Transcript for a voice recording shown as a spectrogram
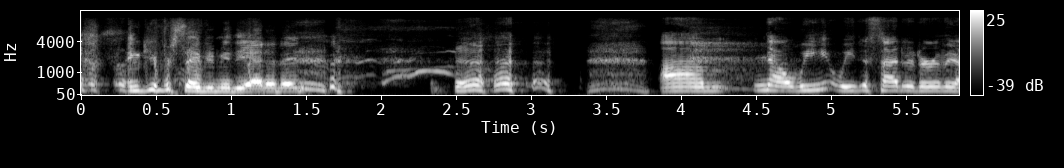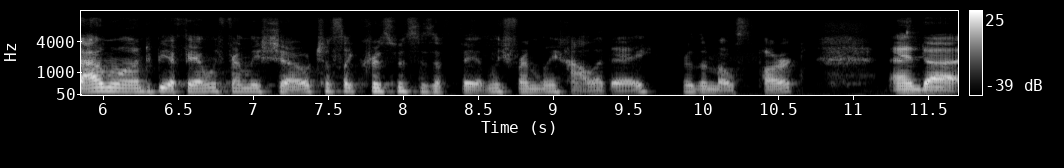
Thank you for saving me the editing. um, no, we we decided earlier I wanted to be a family friendly show, just like Christmas is a family friendly holiday for the most part. And uh,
